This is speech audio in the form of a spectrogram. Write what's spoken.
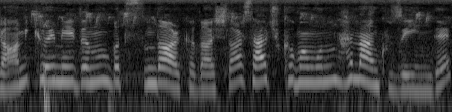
Cami köy meydanının batısında arkadaşlar. Selçuk Hamamı'nın hemen kuzeyinde.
